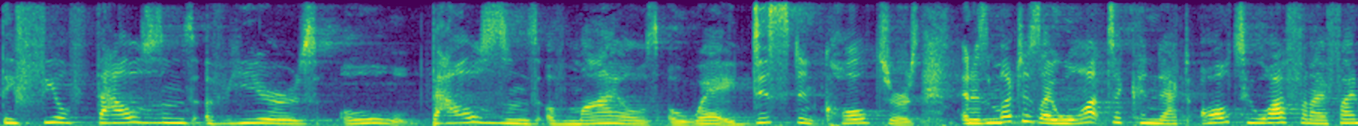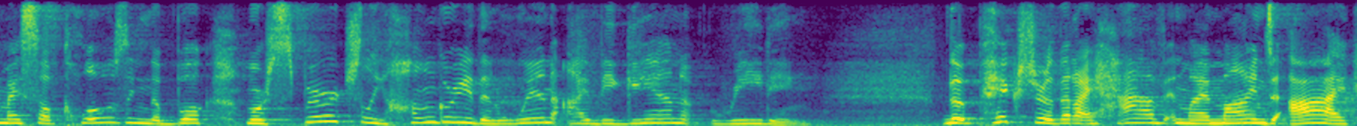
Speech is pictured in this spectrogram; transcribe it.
they feel thousands of years old, thousands of miles away, distant cultures. And as much as I want to connect, all too often I find myself closing the book more spiritually hungry than when I began reading. The picture that I have in my mind's eye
